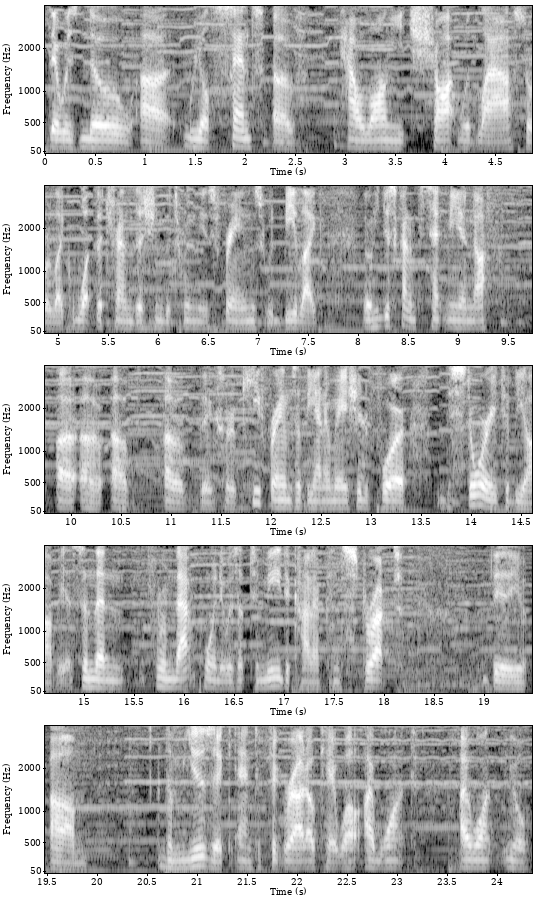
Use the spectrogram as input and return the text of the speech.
there was no uh, real sense of how long each shot would last or like what the transition between these frames would be like. Though he just kind of sent me enough uh, uh of of the sort of keyframes of the animation for the story to be obvious. And then from that point, it was up to me to kind of construct the um, the music and to figure out, okay, well, I want, I want, you know,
